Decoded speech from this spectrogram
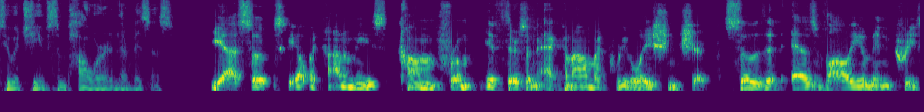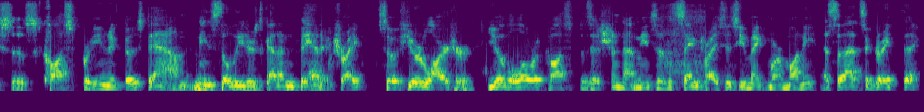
to achieve some power in their business. Yeah, so scale economies come from if there's an economic relationship so that as volume increases, cost per unit goes down. It means the leader's got an advantage, right? So if you're larger, you have a lower cost position. That means at the same prices, you make more money. So that's a great thing.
